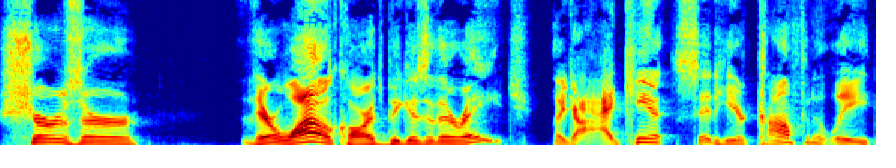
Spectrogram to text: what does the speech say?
Scherzer, they're wild cards because of their age. Like I, I can't sit here confidently,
